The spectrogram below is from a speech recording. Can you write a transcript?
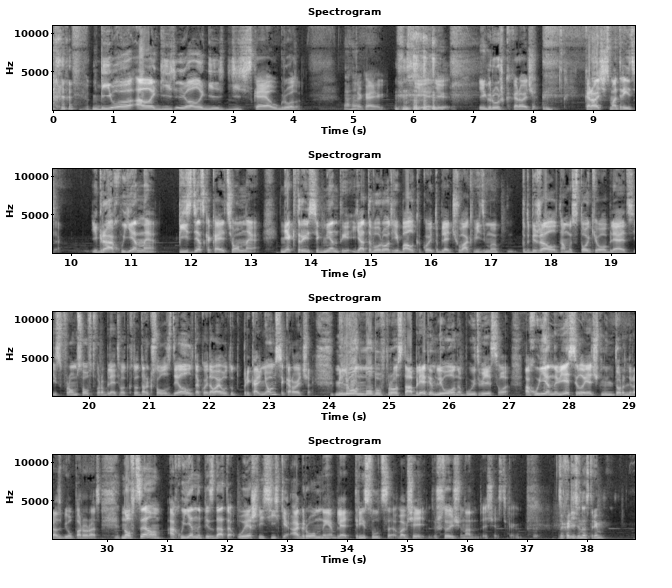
Биологическая угроза. Ага. Такая игрушка, короче. Короче, смотрите. Игра охуенная, пиздец какая темная. Некоторые сегменты, я того рот ебал, какой-то, блядь, чувак, видимо, подбежал там из Токио, блядь, из From Software, блядь, вот кто Dark Souls сделал, такой, давай вот тут прикольнемся, короче. Миллион мобов просто облепим, Леона, будет весело. Охуенно весело, я чуть монитор не разбил пару раз. Но в целом, охуенно пиздато, у Эшли сиськи огромные, блядь, трясутся. Вообще, что еще надо для счастья, как бы? Заходите на стрим.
